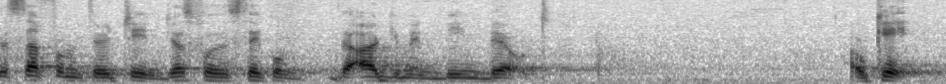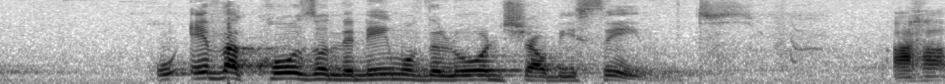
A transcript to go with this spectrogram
Let's start from 13, just for the sake of the argument being built. Okay. Whoever calls on the name of the Lord shall be saved. Aha. Uh-huh.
